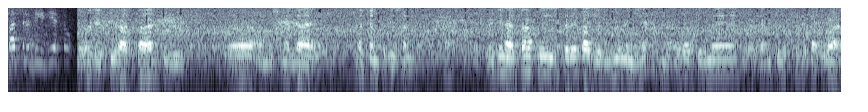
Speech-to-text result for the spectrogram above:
पत्र दीजिए। तो एक ही रास्ता है कि हम उसमें जाए। इलेक्शन पटिशन लेकिन ऐसा कोई इस तरह का ज़रूरी नहीं है। गोरखपुर में कहीं इस तरह का हुआ है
